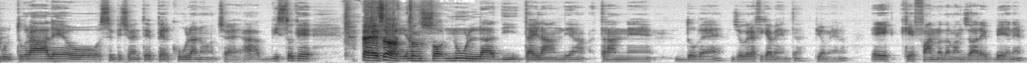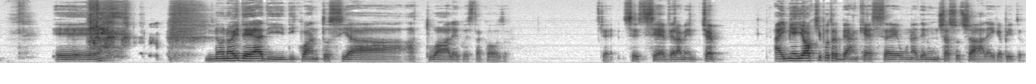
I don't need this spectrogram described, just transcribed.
culturale o semplicemente perculano, cioè, visto che eh, esatto. Io non so nulla di Thailandia, tranne dov'è geograficamente, più o meno, e che fanno da mangiare bene. E non ho idea di, di, quanto sia attuale questa cosa. Cioè, se, se, è veramente... Cioè, ai miei occhi potrebbe anche essere una denuncia sociale, hai capito?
